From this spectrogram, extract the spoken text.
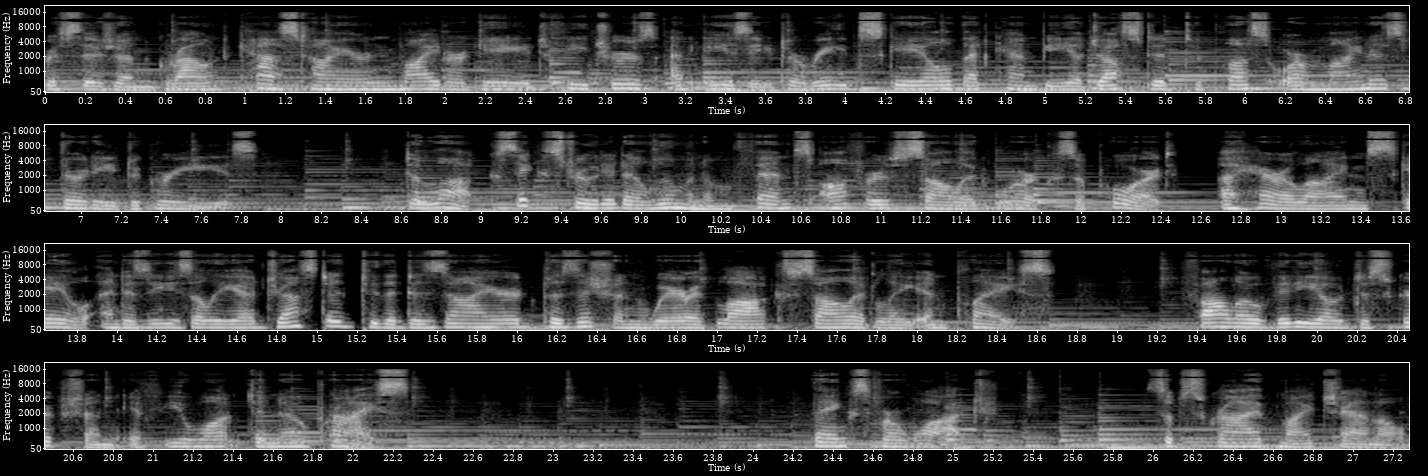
precision ground cast iron miter gauge features an easy-to-read scale that can be adjusted to plus or minus 30 degrees. Deluxe extruded aluminum fence offers solid work support, a hairline scale and is easily adjusted to the desired position where it locks solidly in place. Follow video description if you want to know price. Thanks for watch. Subscribe my channel.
